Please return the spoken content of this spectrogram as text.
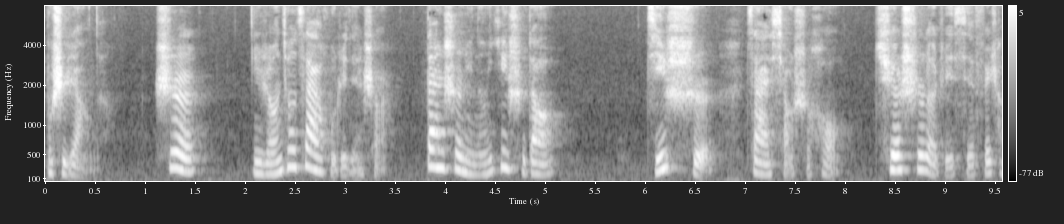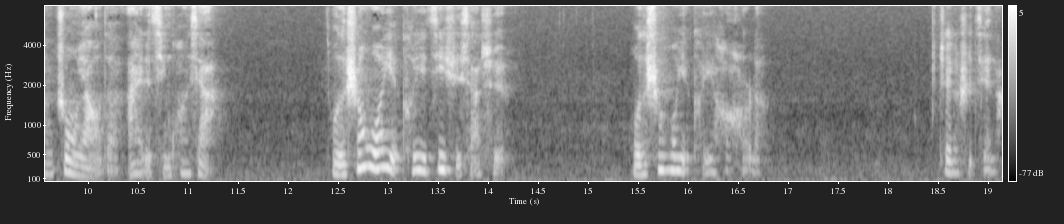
不是这样的，是你仍旧在乎这件事儿，但是你能意识到。即使在小时候缺失了这些非常重要的爱的情况下，我的生活也可以继续下去，我的生活也可以好好的。这个是接纳。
